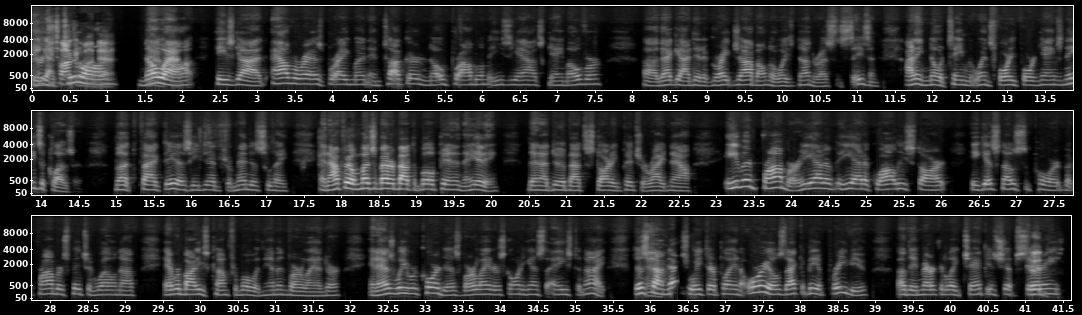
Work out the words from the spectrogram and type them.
he got two on, that. no yeah. out. He's got Alvarez, Bregman, and Tucker. No problem. Easy outs. Game over. Uh, that guy did a great job. I don't know what he's done the rest of the season. I didn't know a team that wins 44 games needs a closer. But the fact is, he did tremendously. And I feel much better about the bullpen and the hitting than I do about the starting pitcher right now. Even Framber, he had a he had a quality start. He gets no support, but Framber's pitching well enough. Everybody's comfortable with him and Verlander. And as we record this, Verlander's going against the A's tonight. This yeah. time next week, they're playing the Orioles. That could be a preview of the American League Championship Series. Good.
